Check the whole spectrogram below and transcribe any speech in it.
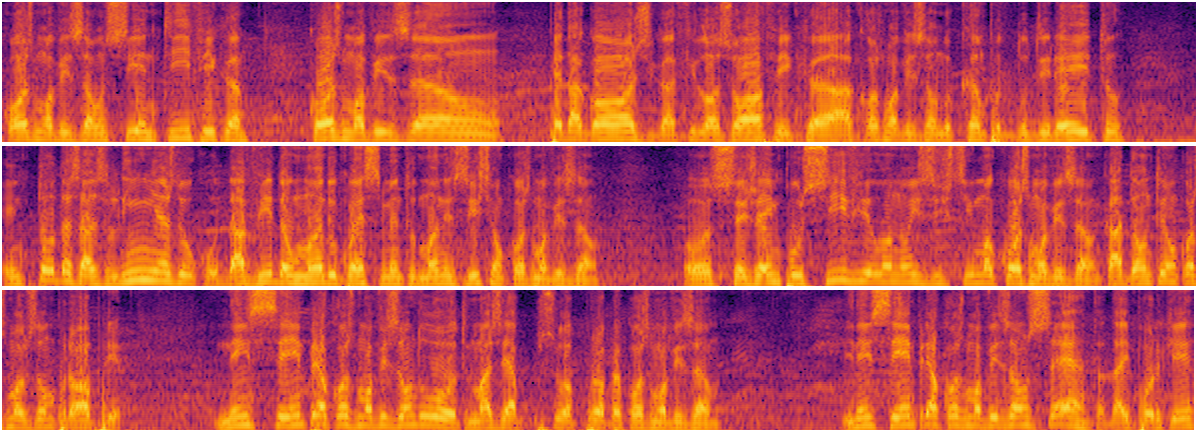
cosmovisão científica, cosmovisão pedagógica, filosófica, a cosmovisão do campo do direito. Em todas as linhas do, da vida humana e do conhecimento humano existe uma cosmovisão. Ou seja, é impossível não existir uma cosmovisão. Cada um tem uma cosmovisão própria. Nem sempre é a cosmovisão do outro, mas é a sua própria cosmovisão. E nem sempre é a cosmovisão certa. Daí porque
